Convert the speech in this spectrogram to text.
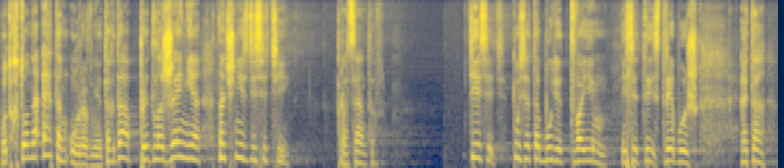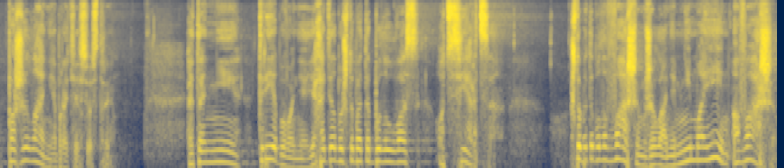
Вот кто на этом уровне, тогда предложение начни с 10 процентов. 10, пусть это будет твоим, если ты требуешь, это пожелание, братья и сестры. Это не требование. Я хотел бы, чтобы это было у вас от сердца. Чтобы это было вашим желанием, не моим, а вашим.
